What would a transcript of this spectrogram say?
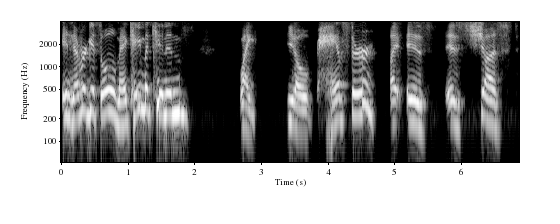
it never gets old, man. Kate McKinnon's like you know hamster like, is is just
